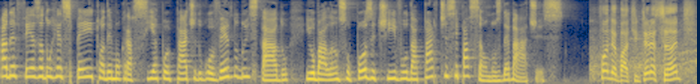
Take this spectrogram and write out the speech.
a defesa do respeito à democracia por parte do governo do Estado e o balanço positivo da participação nos debates. Foi um debate interessante,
